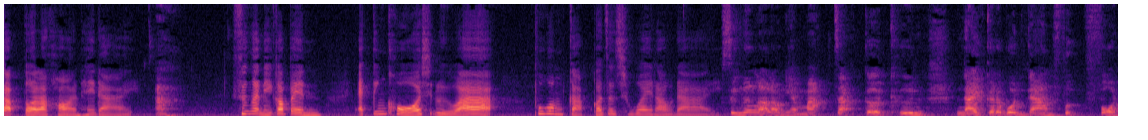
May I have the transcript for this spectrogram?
กับตัวละครให้ได้อะซึ่งอันนี้ก็เป็น acting coach หรือว่าผู้กำกับก็จะช่วยเราได้ ซึ่งเรื่องราวเหล่านี้มักจะเกิดขึ้นในกระบวนการฝึกฝน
